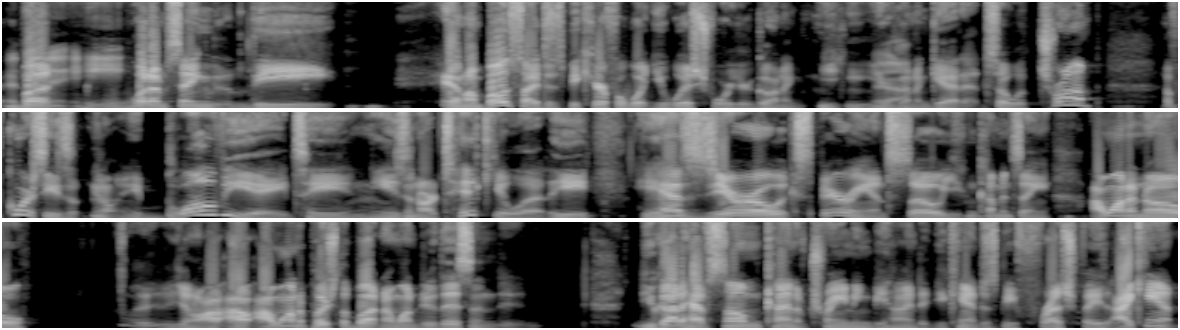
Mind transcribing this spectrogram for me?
And but he, what I'm saying, the and on both sides, is be careful what you wish for. You're gonna you- you're Yeah. gonna get it. So with Trump, of course, he's you know he bloviates. He he's inarticulate. He he has zero experience. So you can come in saying, I want to know, you know, I I want to push the button. I want to do this and. You got to have some kind of training behind it. You can't just be fresh faced. I can't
